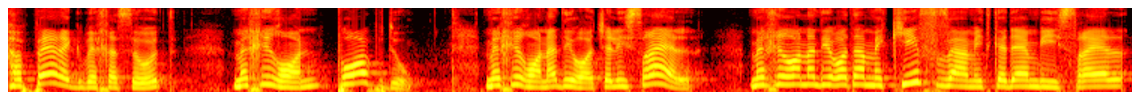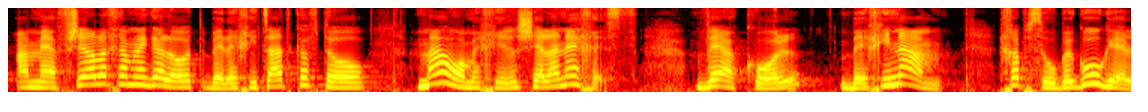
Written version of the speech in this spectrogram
הפרק בחסות מחירון פרופדו, מחירון הדירות של ישראל. מחירון הדירות המקיף והמתקדם בישראל, המאפשר לכם לגלות בלחיצת כפתור מהו המחיר של הנכס. והכל בחינם. חפשו בגוגל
